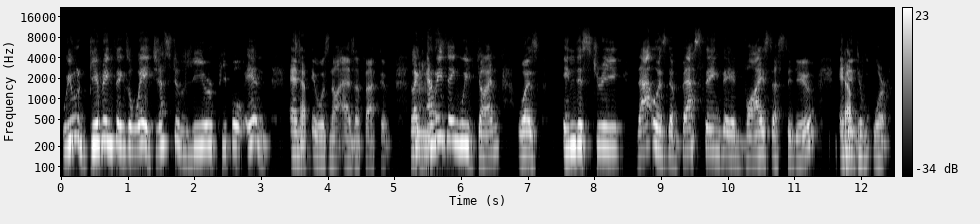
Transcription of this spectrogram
We were giving things away just to lure people in, and yep. it was not as effective. Like mm-hmm. everything we've done was industry. That was the best thing they advised us to do, and yep. it didn't work.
